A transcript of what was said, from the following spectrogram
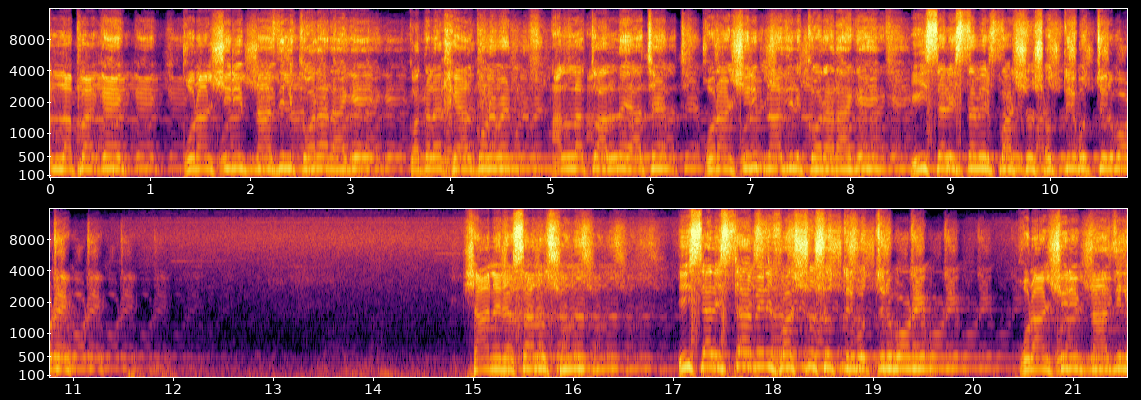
আল্লাহ পাকে কোরআন শরীফ নাজিল করার আগে কথাটা খেয়াল করবেন, আল্লাহ তো আল্লাহ আছেন কোরআন শরীফ নাজিল করার আগে ঈসা ইসলামের পাঁচশো সত্তর বছর বড় শানের রেসালত শুনুন। ঈসা ইসলামের পাঁচশো সত্তর বছর বড়ে কোরআন শরীফ নাজিল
